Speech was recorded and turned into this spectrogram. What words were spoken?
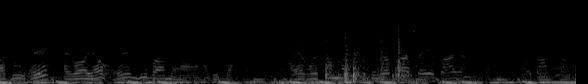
把鬆，誒係喎有，誒呢把咪啊係呢把，係啊我心啦。仲有把細一把㗎，三把嘅。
